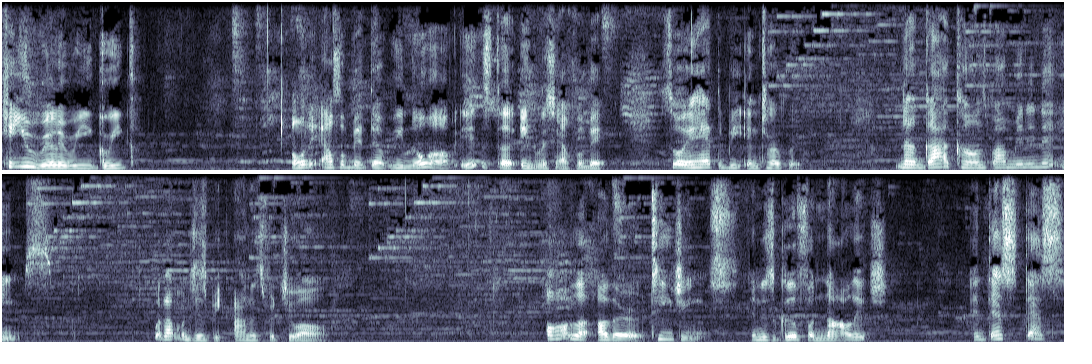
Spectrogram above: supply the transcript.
Can you really read Greek? Only alphabet that we know of is the English alphabet. So it had to be interpreted. Now, God comes by many names. But I'm going to just be honest with you all. All the other teachings, and it's good for knowledge. And that's that's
